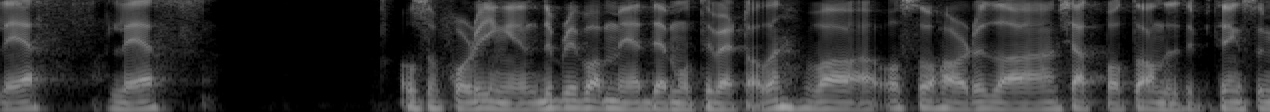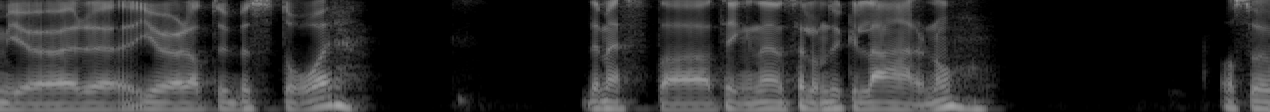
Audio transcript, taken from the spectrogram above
les, les. Og så får du ingen, du blir bare mer demotivert av det. Og så har du da chatbot og andre typer ting som gjør, gjør at du består det meste av tingene, selv om du ikke lærer noe. Og så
